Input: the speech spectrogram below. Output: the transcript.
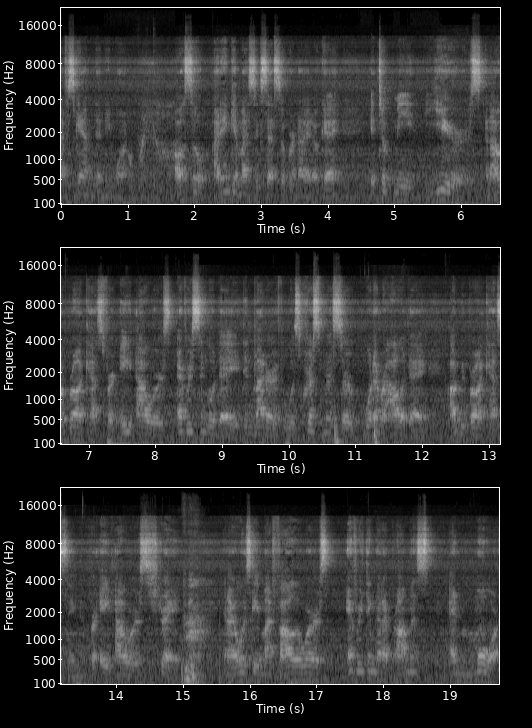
I've scammed anyone. Oh my god. Also, I didn't get my success overnight, okay? It took me years, and I would broadcast for eight hours every single day. It didn't matter if it was Christmas or whatever holiday. I would be broadcasting for eight hours straight. and I always gave my followers everything that I promised and more.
